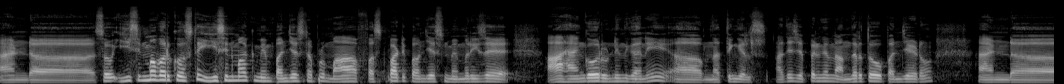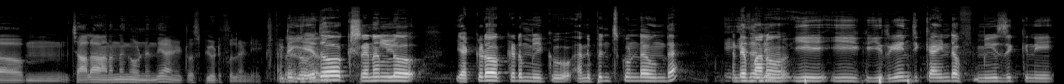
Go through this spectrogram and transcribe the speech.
అండ్ సో ఈ సినిమా వరకు వస్తే ఈ సినిమాకి మేము పనిచేసినప్పుడు మా ఫస్ట్ పార్టీ పనిచేసిన మెమరీసే ఆ హ్యాంగ్ ఓవర్ ఉండింది కానీ నథింగ్ ఎల్స్ అదే చెప్పాను కదా అందరితో పనిచేయడం. అండ్ చాలా ఆనందంగా ఉండింది. అండ్ ఇట్ వాస్ బ్యూటిఫుల్ అండి. అంటే ఏదో క్షణంలో ఎక్కడో అక్కడ మీకు అనిపించకుండా ఉందా? అంటే మనం ఈ ఈ ఈ రేంజ్ కైండ్ ఆఫ్ మ్యూజిక్ని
